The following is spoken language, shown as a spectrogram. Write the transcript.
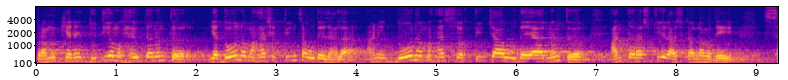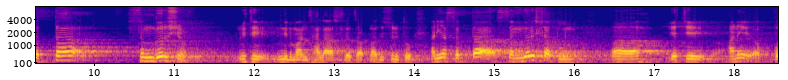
प्रामुख्याने द्वितीय महायुद्धानंतर या दोन महाशक्तींचा उदय झाला आणि दोन महाशक्तींच्या उदयानंतर आंतरराष्ट्रीय राजकारणामध्ये सत्ता संघर्ष इथे निर्माण झाला असल्याचं आपला दिसून येतो. आणि या सत्ता संघर्षातून याचे अनेक प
